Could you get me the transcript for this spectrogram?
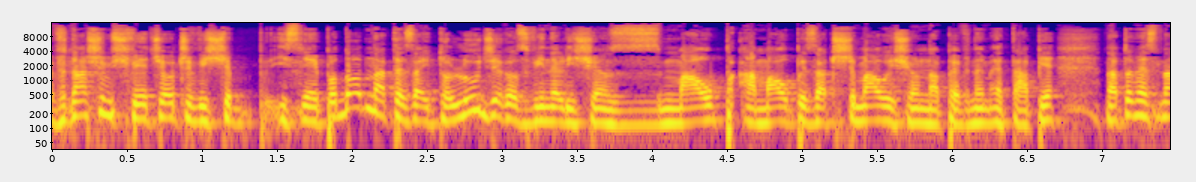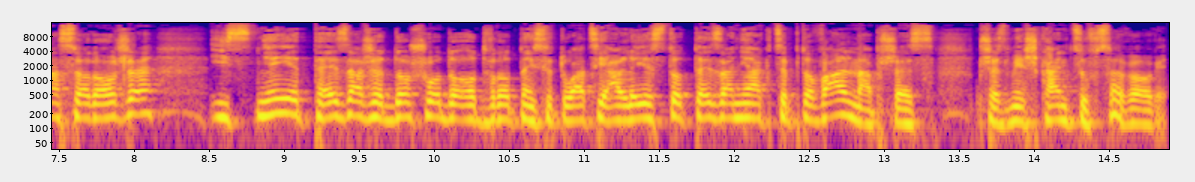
W naszym świecie oczywiście istnieje podobna teza i to ludzie rozwinęli się z małp, a małpy zatrzymały się na pewnym etapie. Natomiast na Sororze istnieje teza, że doszło do odwrotnej sytuacji, ale jest to teza nieakceptowalna przez, przez mieszkańców mieszkańców Sorory.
